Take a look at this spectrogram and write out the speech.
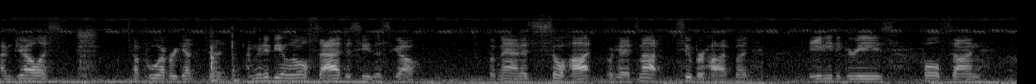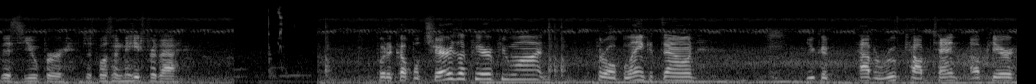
I'm jealous of whoever gets this. I'm gonna be a little sad to see this go. But man, it's so hot. Okay, it's not super hot, but 80 degrees, full sun, this Yooper just wasn't made for that. Put a couple chairs up here if you want, throw a blanket down. You could have a rooftop tent up here.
